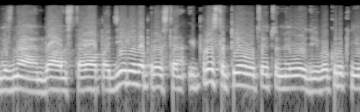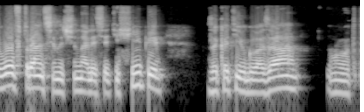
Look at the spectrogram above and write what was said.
Мы знаем, да, он вставал под дерево просто и просто пел вот эту мелодию. Вокруг него в трансе начинались эти хиппи, закатив глаза. Вот.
